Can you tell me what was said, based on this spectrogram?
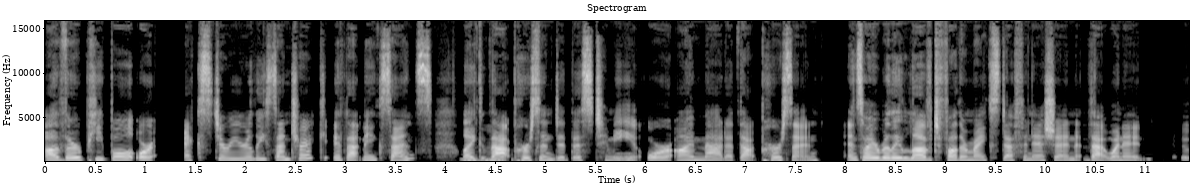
other people or exteriorly centric if that makes sense like Mhm. that person did this to me or i'm mad at that person and so i really loved father mike's definition that when it uh,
